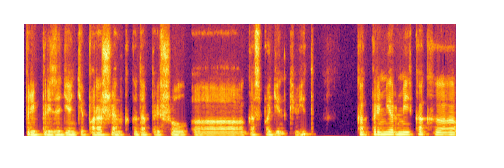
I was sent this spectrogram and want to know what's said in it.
при президенте Порошенко, когда пришел э, господин Квит, как премьер, как э,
